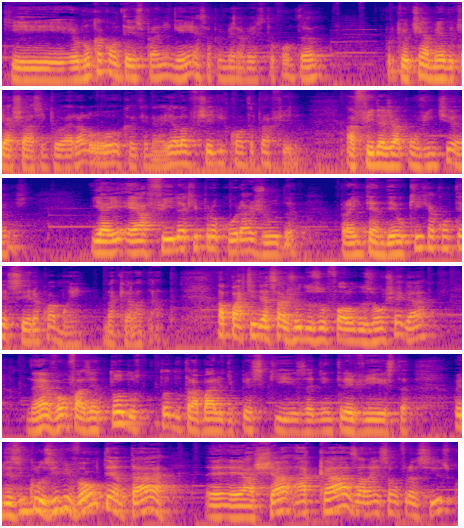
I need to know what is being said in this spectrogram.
que eu nunca contei isso para ninguém, essa é a primeira vez que estou contando, porque eu tinha medo que achassem que eu era louca, que, né? e ela chega e conta para a filha. A filha já com 20 anos. E aí é a filha que procura ajuda para entender o que, que acontecera com a mãe naquela data. A partir dessa ajuda, os ufólogos vão chegar, né, vão fazer todo, todo o trabalho de pesquisa, de entrevista. Eles, inclusive, vão tentar é, é achar a casa lá em São Francisco,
